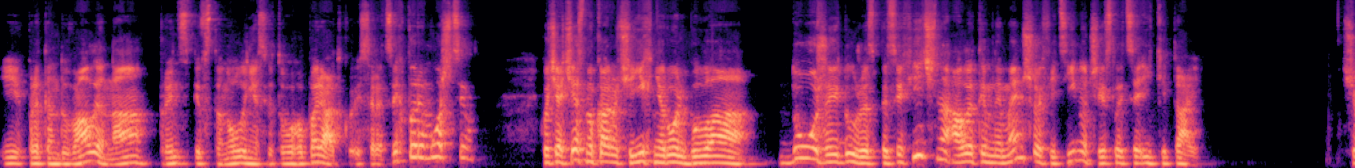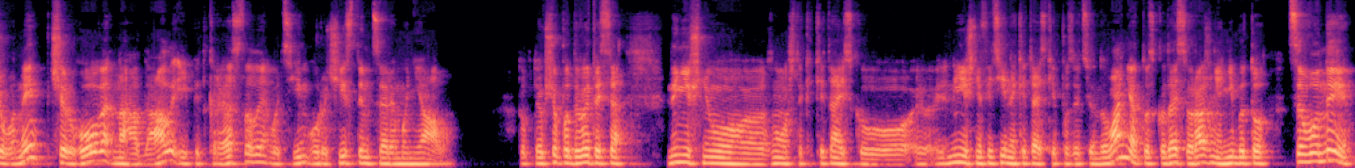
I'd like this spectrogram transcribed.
і претендували на в принципі встановлення світового порядку. І серед цих переможців, хоча, чесно кажучи, їхня роль була дуже і дуже специфічна, але тим не менше офіційно числиться і Китай. Що вони чергове нагадали і підкреслили оцім урочистим церемоніалом. Тобто, якщо подивитися нинішню знову ж таки китайську, е, нинішнє офіційне китайське позиціонування, то складається враження, нібито це вони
